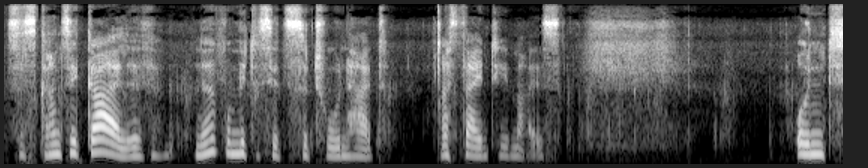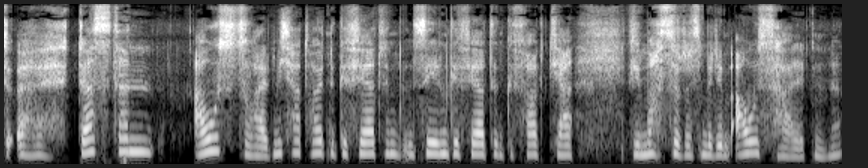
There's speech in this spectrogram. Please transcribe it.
es ist ganz egal, ne, womit es jetzt zu tun hat, was dein Thema ist. Und äh, das dann auszuhalten. Mich hat heute eine Gefährtin, eine Seelengefährtin gefragt, ja, wie machst du das mit dem Aushalten? Ne?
